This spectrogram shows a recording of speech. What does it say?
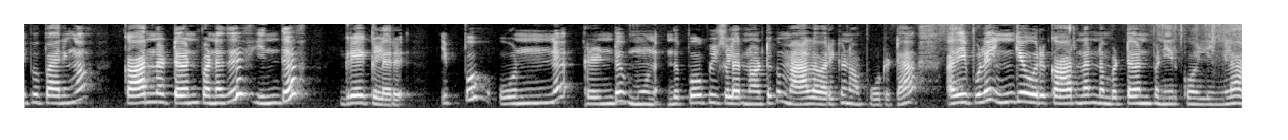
இப்போ பாருங்க கார்னர் டேர்ன் பண்ணது இந்த கிரே கலரு இப்போது ஒன்று ரெண்டு மூணு. இந்த பர்பிள் கலர் நாட்டுக்கு மேலே வரைக்கும் நான் போட்டுட்டேன். அதே போல் இங்கே ஒரு கார்னர் நம்ம டேர்ன் பண்ணியிருக்கோம் இல்லைங்களா?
